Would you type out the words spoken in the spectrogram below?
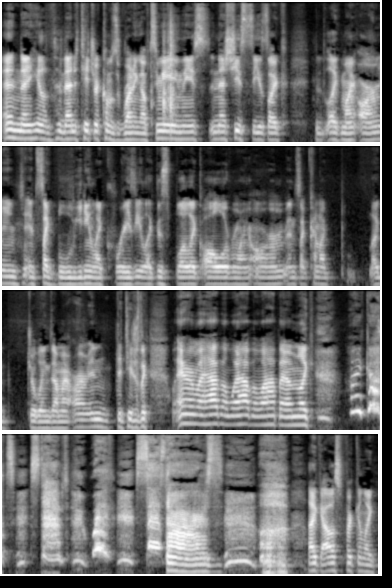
And then he and then the teacher comes running up to me, and he's and then she sees like like my arm, and it's like bleeding like crazy, like this blood like all over my arm, and it's like kind of like dribbling down my arm. And the teacher's like, Aaron, what happened? What happened? What happened? I'm like, I got stabbed with scissors. like I was freaking like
